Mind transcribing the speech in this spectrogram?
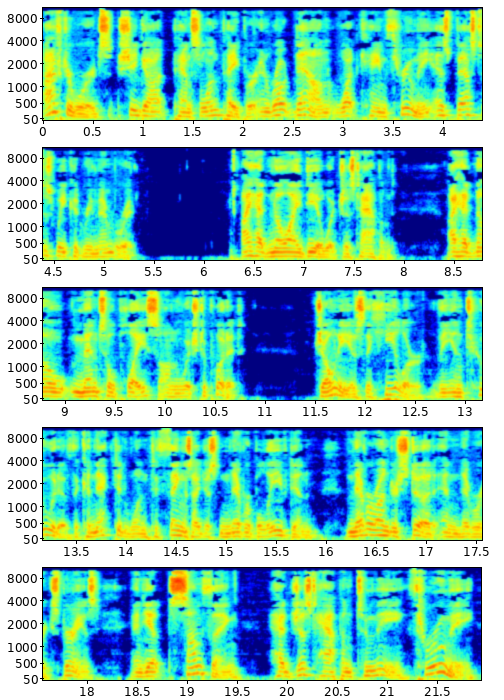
Afterwards, she got pencil and paper and wrote down what came through me as best as we could remember it. I had no idea what just happened. I had no mental place on which to put it. Joni is the healer, the intuitive, the connected one to things I just never believed in, never understood, and never experienced. And yet something had just happened to me, through me,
